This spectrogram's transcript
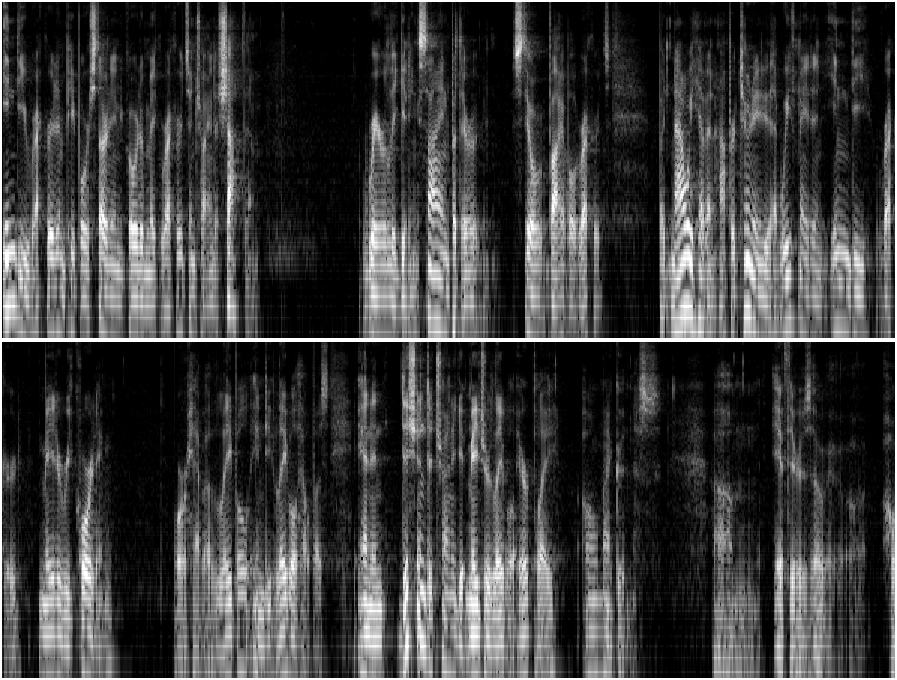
indie record, and people were starting to go to make records and trying to shop them, rarely getting signed, but they're still viable records. But now we have an opportunity that we've made an indie record, made a recording, or have a label, indie label help us. And in addition to trying to get major label airplay, oh my goodness, um, if there's a, a,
